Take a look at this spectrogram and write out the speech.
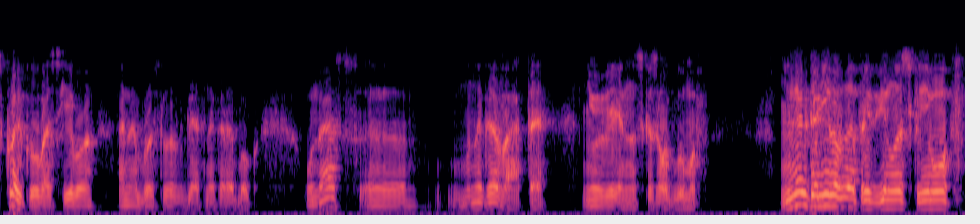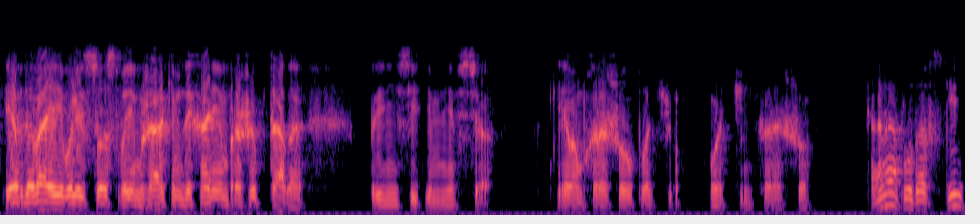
Сколько у вас его? Она бросила взгляд на коробок. У нас э, многовато, неуверенно сказал Глумов. Нина Даниловна придвинулась к нему и, обдавая его лицо своим жарким дыханием, прошептала: "Принесите мне все. Я вам хорошо уплачу, очень хорошо". Она плутовски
